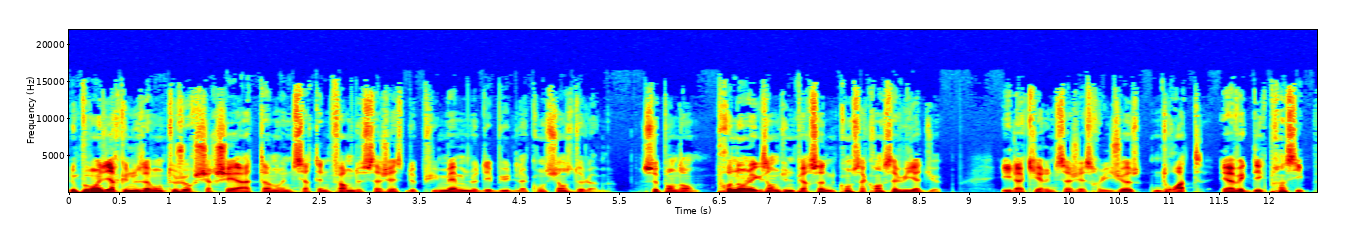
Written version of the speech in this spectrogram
Nous pourrons dire que nous avons toujours cherché à atteindre une certaine forme de sagesse depuis même le début de la conscience de l'homme. Cependant, prenons l'exemple d'une personne consacrant sa vie à Dieu. Il acquiert une sagesse religieuse, droite et avec des principes.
